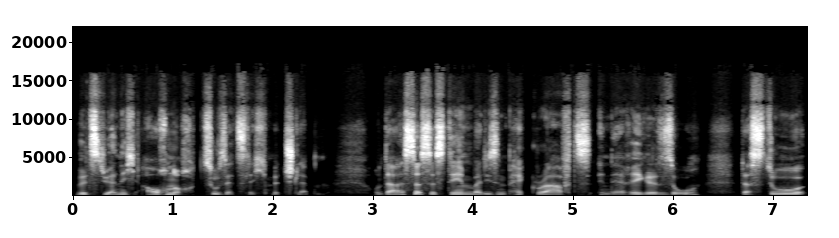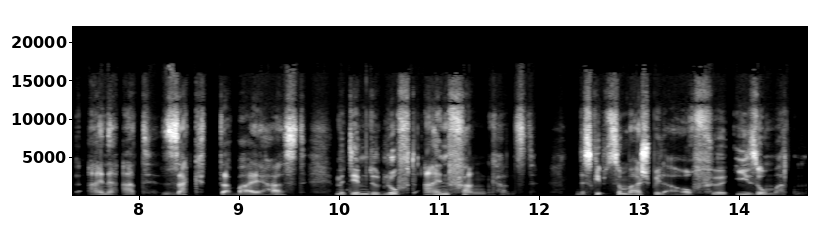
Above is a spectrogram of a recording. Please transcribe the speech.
willst du ja nicht auch noch zusätzlich mitschleppen. Und da ist das System bei diesen Packrafts in der Regel so, dass du eine Art Sack dabei hast, mit dem du Luft einfangen kannst. Das gibt es zum Beispiel auch für Isomatten,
